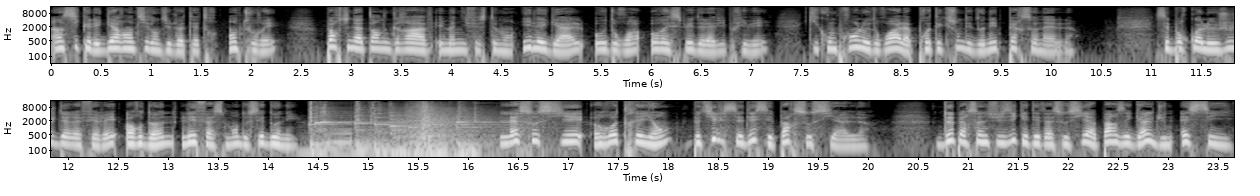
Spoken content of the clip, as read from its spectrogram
ainsi que les garanties dont il doit être entouré, porte une atteinte grave et manifestement illégale au droit au respect de la vie privée, qui comprend le droit à la protection des données personnelles. C'est pourquoi le juge des référés ordonne l'effacement de ces données. L'associé retrayant peut-il céder ses parts sociales? Deux personnes physiques étaient associées à parts égales d'une SCI.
